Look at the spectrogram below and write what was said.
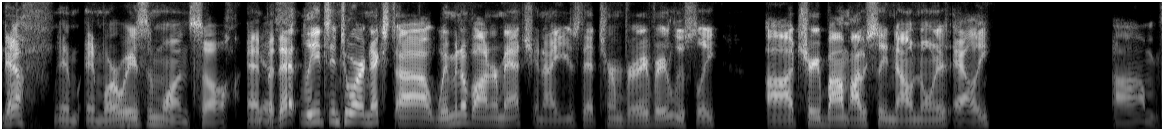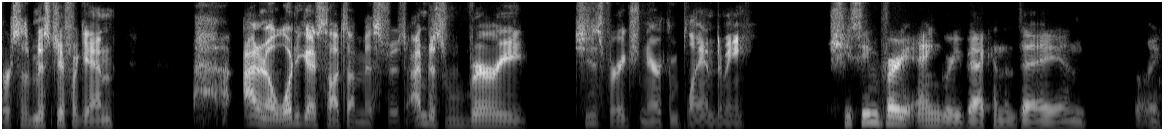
Yeah, in in more ways than one. So, and but that leads into our next uh Women of Honor match, and I use that term very, very loosely. Uh Cherry Bomb, obviously now known as Allie, um, versus Mischief again. I don't know. What are you guys' thoughts on Mischief? I'm just very, she's just very generic and bland to me. She seemed very angry back in the day, and like,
